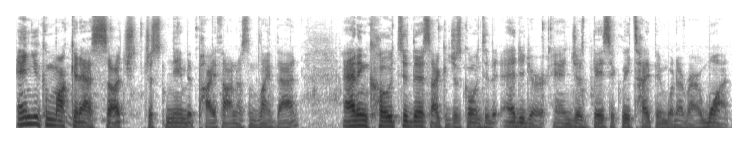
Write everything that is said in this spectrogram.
And you can mark it as such, just name it Python or something like that. Adding code to this, I could just go into the editor and just basically type in whatever I want.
